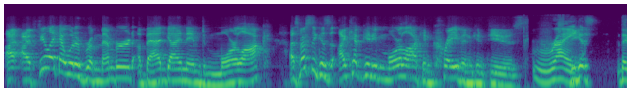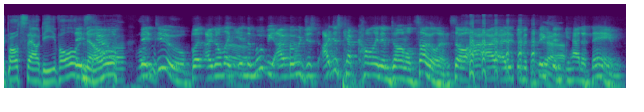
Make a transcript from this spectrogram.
I, I feel like I would have remembered a bad guy named Morlock, especially because I kept getting Morlock and Craven confused. Right. Because They both sound evil. they No. sound- they do, but I know, like in the uh. movie, I would just, I just kept calling him Donald Sutherland, so I, I, I didn't even think Yeah. that he had a name.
